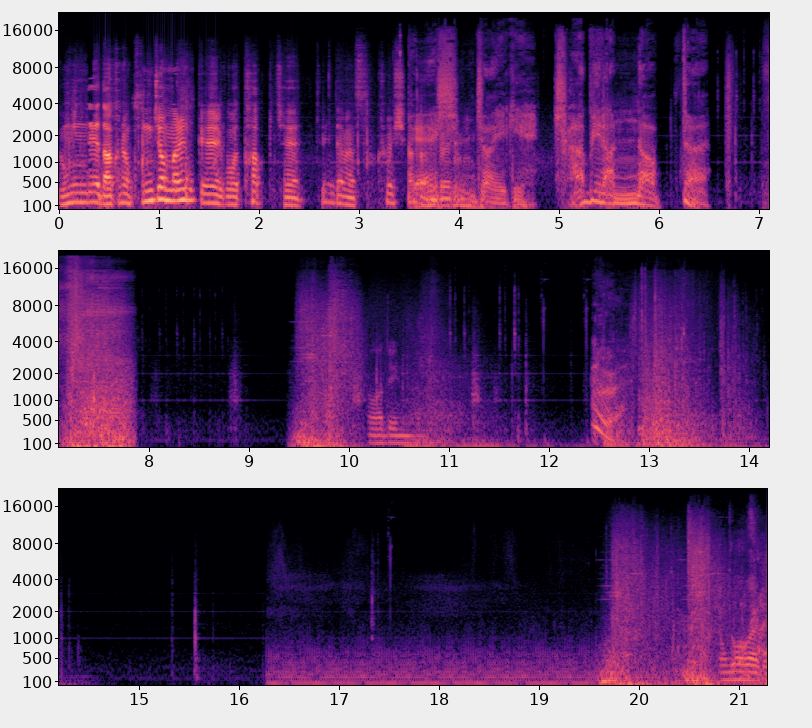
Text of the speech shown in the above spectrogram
용인데 나 그냥 궁전만 해줄게. 이거 탑제 틀린다면 스크롤 시간도 안 돼요. 배신자에게 자비란 없다. 와드 있나. 용 먹어야 돼.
